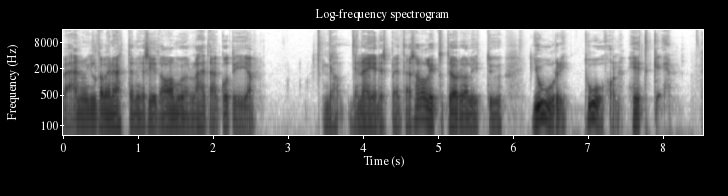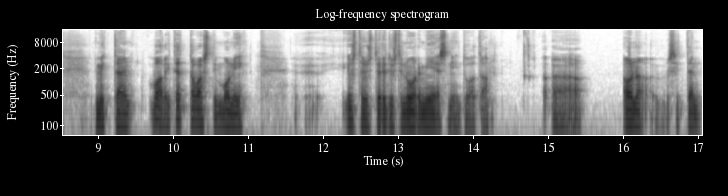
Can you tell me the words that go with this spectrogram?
vähän on ilta venähtänyt ja siitä aamuja lähdetään kotiin ja, ja, ja näin edespäin. Tämä salaliittoteoria liittyy juuri tuohon hetkeen. Nimittäin valitettavasti moni jostain syystä erityisesti nuori mies, niin tuota, ää, on sitten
